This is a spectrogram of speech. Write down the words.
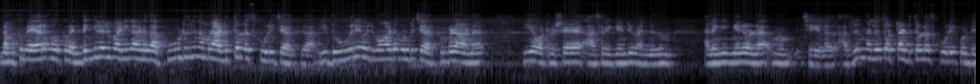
നമുക്ക് വേറെ നോക്കും. എന്തെങ്കിലും ഒരു വഴി കാണുക. കൂടുതൽ നമ്മൾ അടുത്തുള്ള സ്കൂളിൽ ചേർക്കുക. ഈ ദൂരെ ഒരുപാട് കൊണ്ട് ചേർക്കുമ്പോഴാണ് ഈ ഓട്ടോറിക്ഷയെ ആശ്രയിക്കേണ്ടി വന്നതും അല്ലെങ്കിൽ ഇങ്ങനെയുള്ള ചെയ്യുന്നത്. അതിലും നല്ല തൊട്ടടുത്തുള്ള സ്കൂളിൽ കൊണ്ട്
